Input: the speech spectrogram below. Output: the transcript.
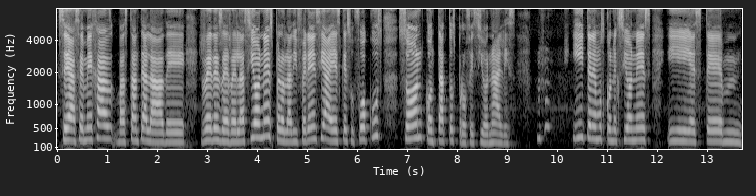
Se asemeja bastante a la de redes de relaciones, pero la diferencia es que su focus son contactos profesionales. Y tenemos conexiones y este mm,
